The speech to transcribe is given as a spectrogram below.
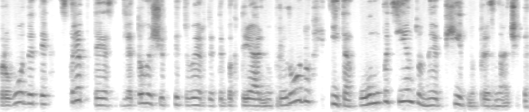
проводити стреп-тест для того, щоб підтвердити бактеріальну природу, і такому пацієнту необхідно призначити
